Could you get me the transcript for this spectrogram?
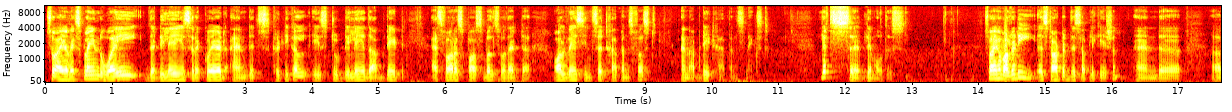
So I have explained why the delay is required and it's critical is to delay the update as far as possible so that uh, always insert happens first and update happens next. Let's uh, demo this. So I have already uh, started this application and uh, uh,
